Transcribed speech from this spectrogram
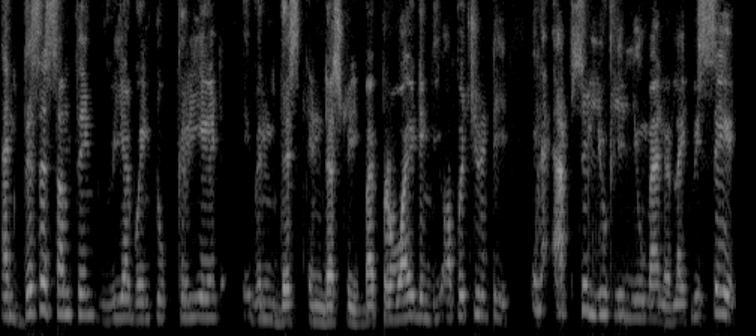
And this is something we are going to create in this industry by providing the opportunity in an absolutely new manner. Like we say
